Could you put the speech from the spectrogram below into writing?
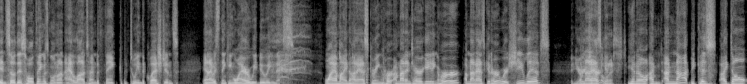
And so this whole thing was going on. I had a lot of time to think between the questions and I was thinking, why are we doing this? Why am I not asking her? I'm not interrogating her. I'm not asking her where she lives. And you're I'm not a journalist. Asking, you know, I'm I'm not because I don't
